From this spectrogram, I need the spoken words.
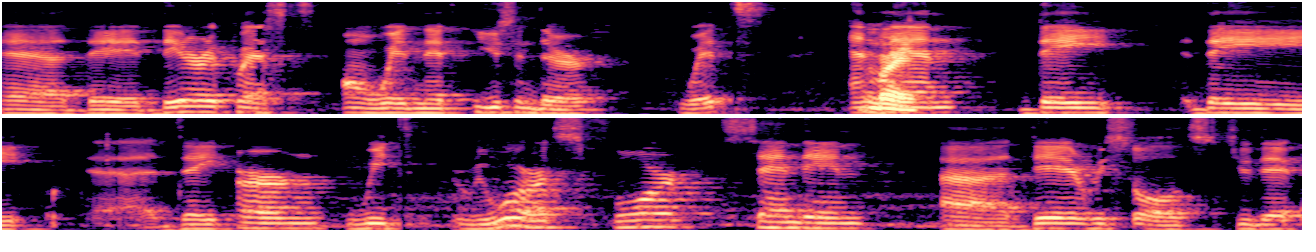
uh, the data requests on Witnet using their WITs, and right. then they they they earn with rewards for sending uh, their results to the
